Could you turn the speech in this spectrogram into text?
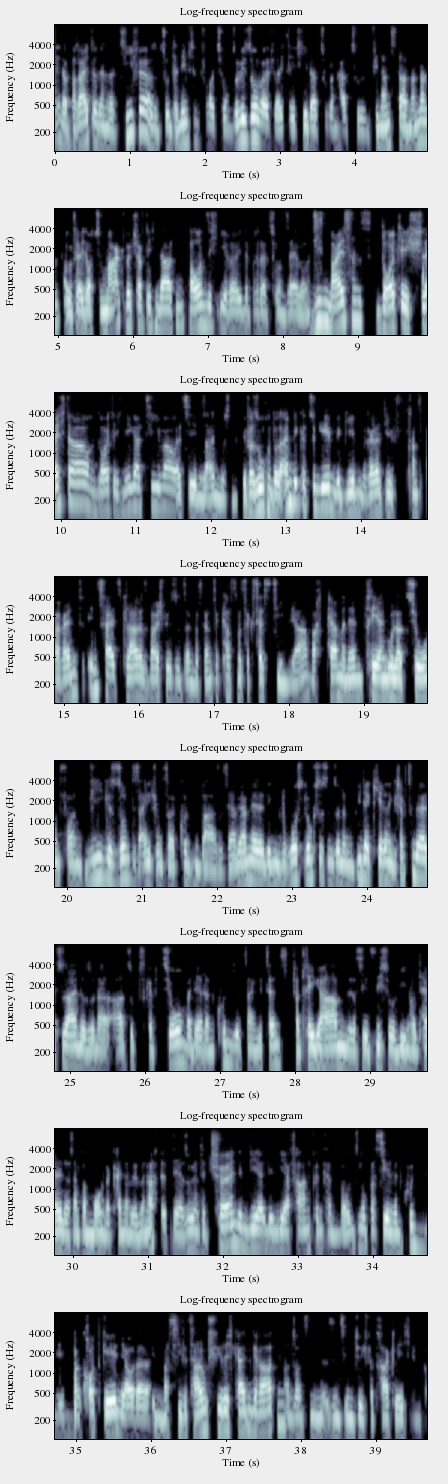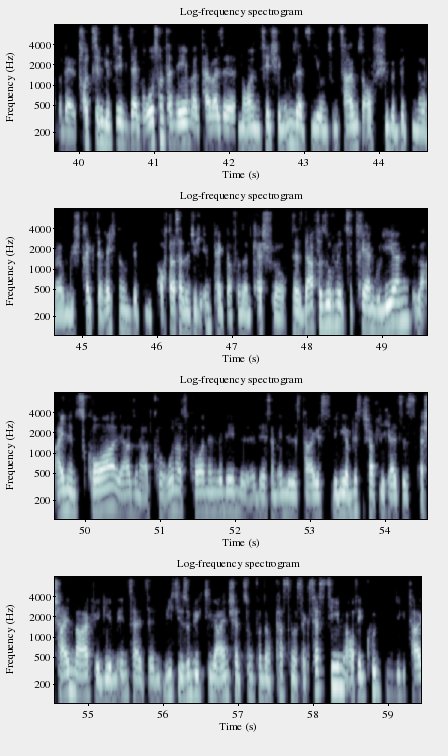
in der Breite oder in der Tiefe, also zu Unternehmensinformationen sowieso, weil vielleicht nicht jeder Zugang hat zu Finanzdaten anderen, aber vielleicht auch zu marktwirtschaftlichen Daten, bauen sich ihre Interpretation selber. Und die sind meistens deutlich schlechter und deutlich negativer, als sie eben sein müssen. Wir versuchen dort Einblicke zu geben. Wir geben relativ transparent Insights. Klares Beispiel ist sozusagen das ganze Customer Success Team, ja, macht permanent Triangulation von, wie gesund ist eigentlich unsere Kundenbasis. Ja, wir haben ja den großen Luxus, in so einem wiederkehrenden Geschäftsmodell zu sein, also eine Art Subskription, bei der dann Kunden sozusagen Lizenzverträge haben, dass sie jetzt nicht so wie ein Hotel, dass einfach morgen da keiner mehr übernachtet. Der sogenannte Churn, den wir, den wir erfahren können, kann bei uns nur passieren, wenn Kunden eben bankrott gehen, ja, oder in massive Zahlungsschwierigkeiten geraten. Ansonsten sind sie natürlich vertraglich im Modell. Trotzdem gibt es eben sehr große Unternehmen, teilweise neuen tätigen Umsätzen, die uns um Zahlungsaufschübe bitten oder um gestreckte Rechnungen bitten. Auch das hat natürlich Impact auf unseren Cashflow. Das heißt, da versuchen wir zu triangulieren über einen Score, ja, so eine Art Corona-Score nennen wir den. Der ist am Ende des Tages weniger wissenschaftlich, als es erscheinen mag. Wir geben Insights in, wie ist die subjektive Einschätzung von unserem Customer Success Team auf den Kunden digital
